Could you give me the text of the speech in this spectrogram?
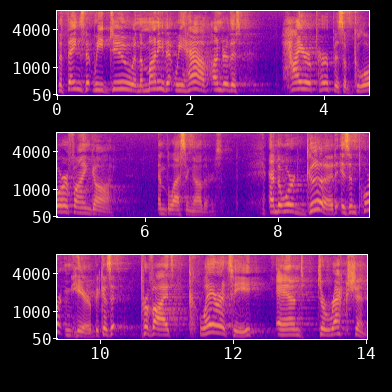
the things that we do and the money that we have under this higher purpose of glorifying God and blessing others. And the word good is important here because it provides clarity and direction.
